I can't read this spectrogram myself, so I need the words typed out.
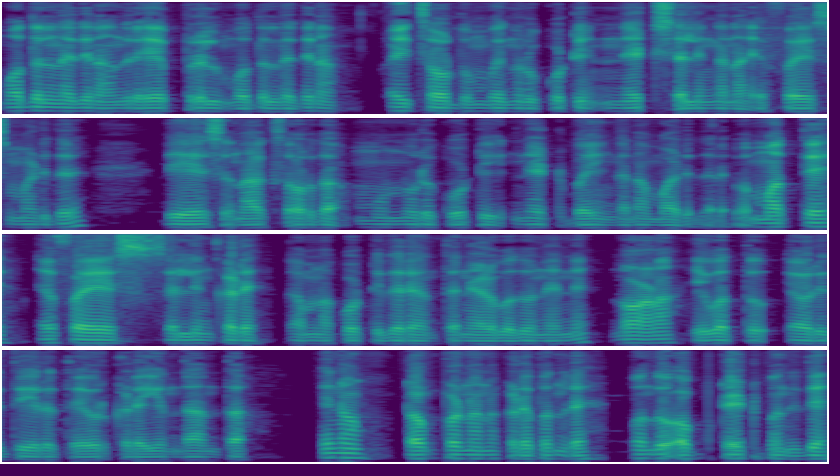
ಮೊದಲನೇ ದಿನ ಅಂದ್ರೆ ಏಪ್ರಿಲ್ ಮೊದಲನೇ ದಿನ ಐದ್ ಸಾವಿರದ ಒಂಬೈನೂರು ಕೋಟಿ ನೆಟ್ ಸೆಲ್ಲಿಂಗ್ ಅನ್ನ ಎಫ್ ಐ ಎಸ್ ಮಾಡಿದರೆ ಡಿ ಎಸ್ ನಾಲ್ಕು ಸಾವಿರದ ಮುನ್ನೂರು ಕೋಟಿ ನೆಟ್ ಬೈಯಿಂಗ್ ಅನ್ನ ಮಾಡಿದ್ದಾರೆ. ಮತ್ತೆ ಎಫ್ ಐ ಎಸ್ ಸೆಲ್ಲಿಂಗ್ ಕಡೆ ಗಮನ ಕೊಟ್ಟಿದ್ದಾರೆ ಅಂತ ಹೇಳ್ಬೋದು ನಿನ್ನೆ. ನೋಡೋಣ ಇವತ್ತು ಯಾವ ರೀತಿ ಇರುತ್ತೆ ಇವ್ರ ಕಡೆಯಿಂದ ಅಂತ. ಇನ್ನು ಟ್ರಂಪ್ ಅಣ್ಣನ ಕಡೆ ಬಂದ್ರೆ ಒಂದು ಅಪ್ಡೇಟ್ ಬಂದಿದೆ.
